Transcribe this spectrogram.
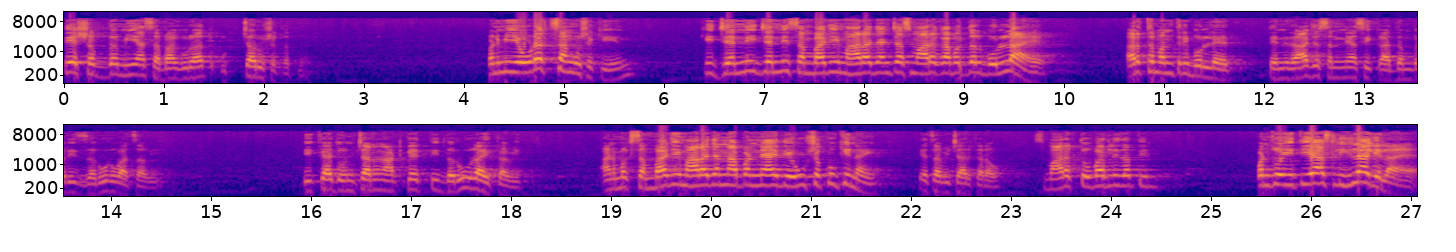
ते शब्द मी या सभागृहात उच्चारू शकत नाही. पण मी एवढंच सांगू शकीन की ज्यांनी ज्यांनी संभाजी महाराजांच्या स्मारकाबद्दल बोललं आहे अर्थमंत्री बोलले आहेत त्यांनी राजसन्यासी कादंबरी जरूर वाचावी. ती काय दोन चार नाटकं आहेत ती जरूर ऐकावीत. आणि मग संभाजी महाराजांना आपण न्याय देऊ शकू की नाही याचा विचार करावा. स्मारक तर उभारली जातील. पण जो इतिहास लिहिला गेला आहे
